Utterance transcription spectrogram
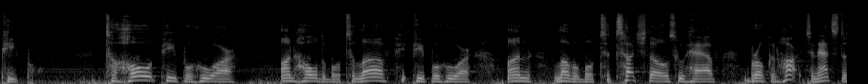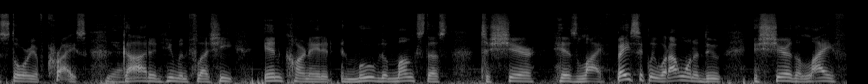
people, to hold people who are unholdable, to love pe- people who are unlovable, to touch those who have broken hearts. And that's the story of Christ. Yeah. God in human flesh, He incarnated and moved amongst us to share His life. Basically, what I want to do is share the life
